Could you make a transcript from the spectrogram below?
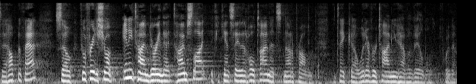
to help with that. So feel free to show up anytime during that time slot. If you can't stay that whole time, that's not a problem. will take uh, whatever time you have available for them.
